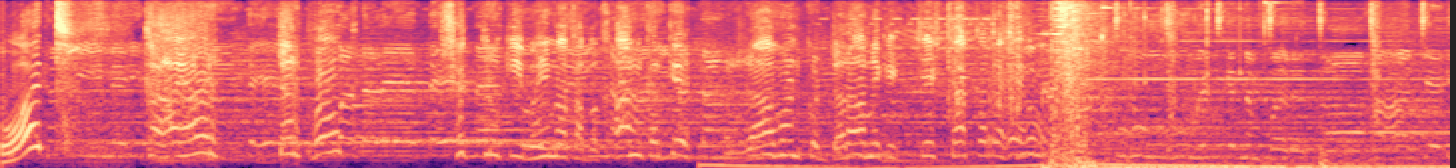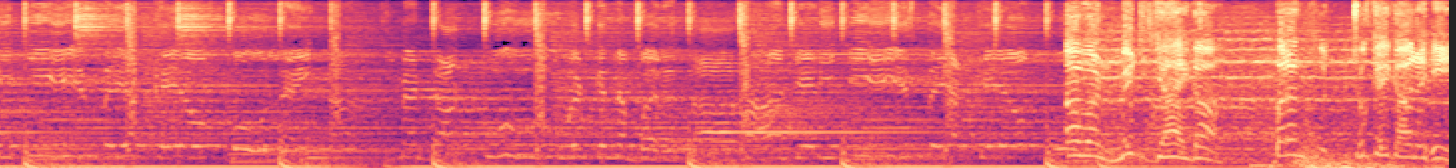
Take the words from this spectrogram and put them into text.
What? कहा यार? डरपोक। शत्रु की महिमा का बखान करके रावण को डराने की चेष्टा कर रहे हो। नंबर रावण मिट जाएगा परंतु झुकेगा नहीं।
